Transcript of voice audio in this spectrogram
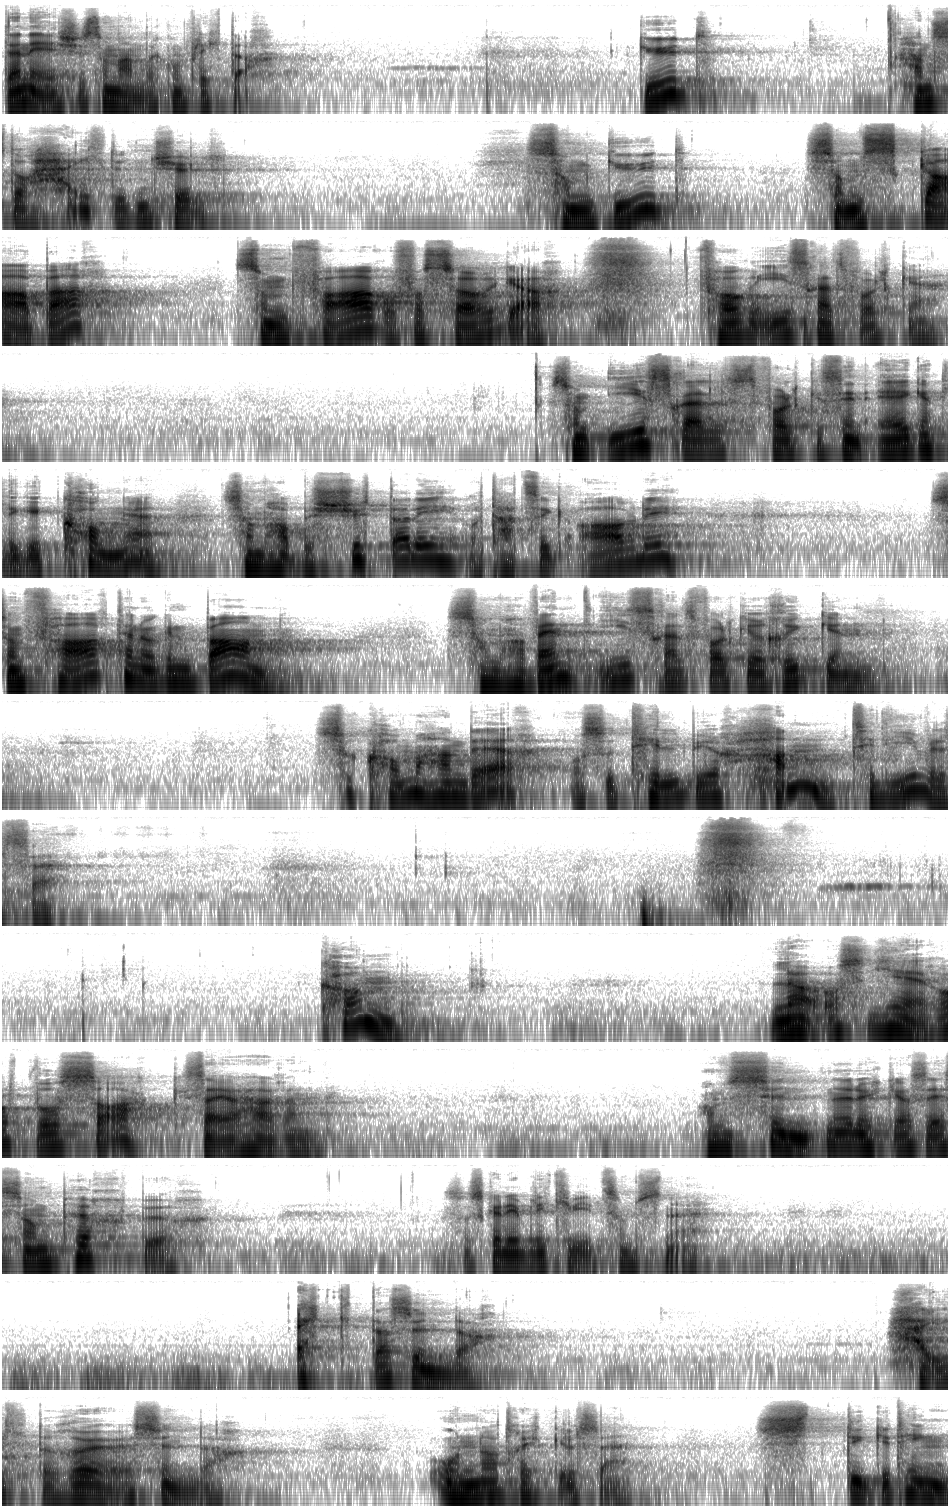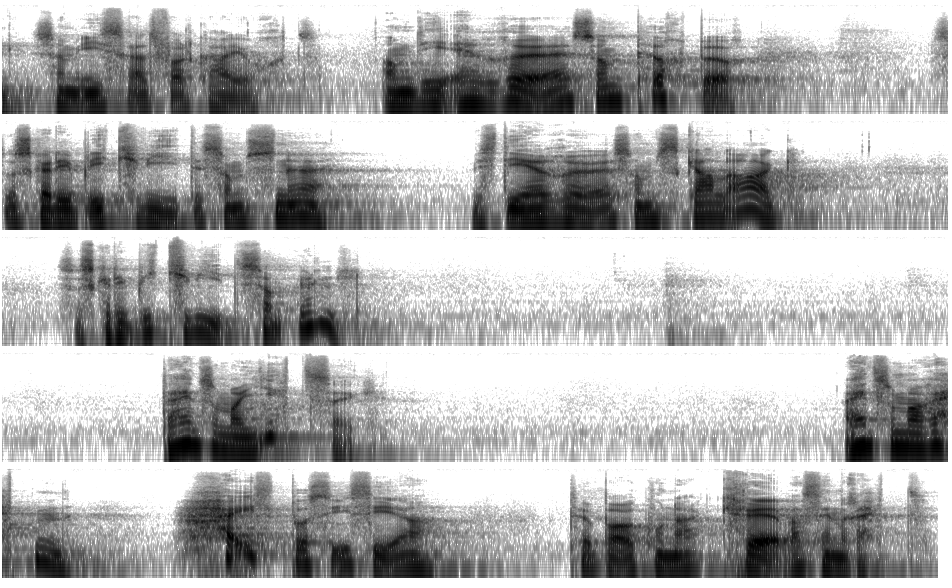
den er ikke som andre konflikter. Gud, han står helt uten skyld. Som Gud, som skaper, som far og forsørger for israelsfolket som israelsfolket sin egentlige konge, som har beskytta dem og tatt seg av dem. Som far til noen barn som har vendt israelsfolket ryggen. Så kommer han der, og så tilbyr han tilgivelse. Kom, la oss gjøre opp vår sak, sier Herren. Om syndene deres er som purpur, så skal de bli hvite som snø. Ekte synder. Helt røde synder. Undertrykkelse. Stygge ting som israelsfolket har gjort. Om de er røde som purpur, så skal de bli hvite som snø. Hvis de er røde som skarlag, så skal de bli hvite som ull. Det er en som har gitt seg. En som har retten helt på sin side til å bare kunne kreve sin rett.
